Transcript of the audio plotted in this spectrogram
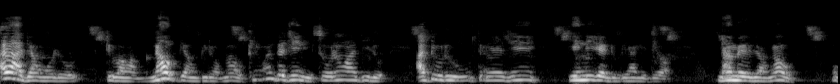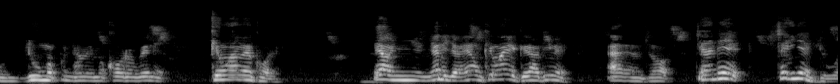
အဲ့ဒါကြောင့်မို့လို့ဒီမှာနောက်ပြောင်ပြီးတော့ငါ့ကိုခင်ဝမ်းတချင်းနေစိုးလုံးအားကြည့်လို့အတူတူတကယ်ချင်းရင်းနှီးတဲ့လူတွေကနေပြီးတော့နာမည်ပြောင်ငါ့ကိုဟိုလူမနာမည်မခေါ်တော့ဘဲနဲ့ခင်ဝမ်းပဲခေါ်တယ်အဲ့အောင်ညနေကျရင်အောင်ခင်ဝမ်းရဲ့ဂရာတီးမယ်အဲဆိုကျန်တဲ့စိတ်နဲ့လူက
